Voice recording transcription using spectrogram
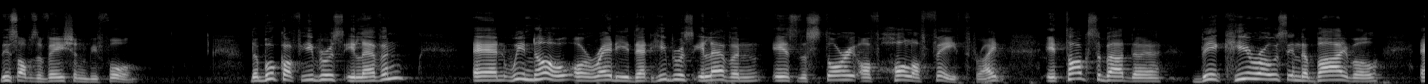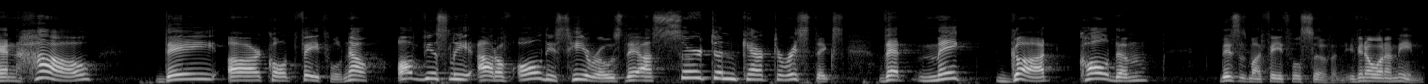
this observation before. The book of Hebrews 11, and we know already that Hebrews 11 is the story of Hall of Faith, right? It talks about the big heroes in the Bible and how they are called faithful. Now, obviously, out of all these heroes, there are certain characteristics that make God call them, This is my faithful servant, if you know what I mean.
